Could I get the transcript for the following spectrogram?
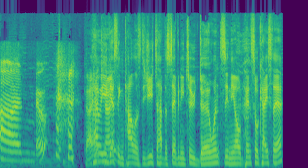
Uh, no. Okay. How are you Okay. guessing colours? Did you used to have the 72 Derwents in the old pencil case there?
